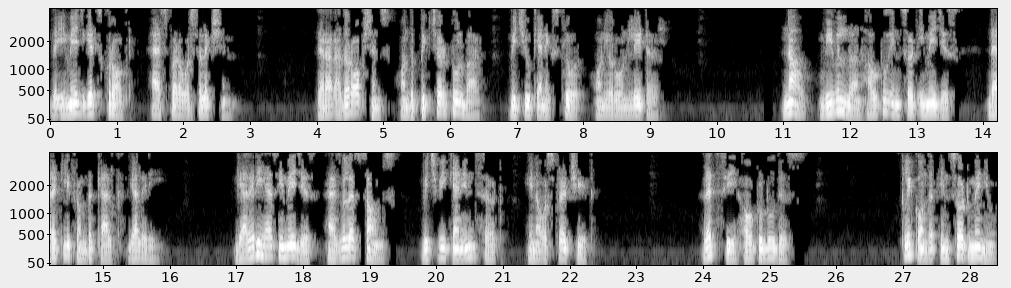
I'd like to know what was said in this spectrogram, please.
The image gets cropped as per our selection. There are other options on the picture toolbar which you can explore on your own later. Now we will learn how to insert images directly from the Calc gallery. Gallery has images as well as sounds which we can insert in our spreadsheet. Let's see how to do this. Click on the Insert menu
